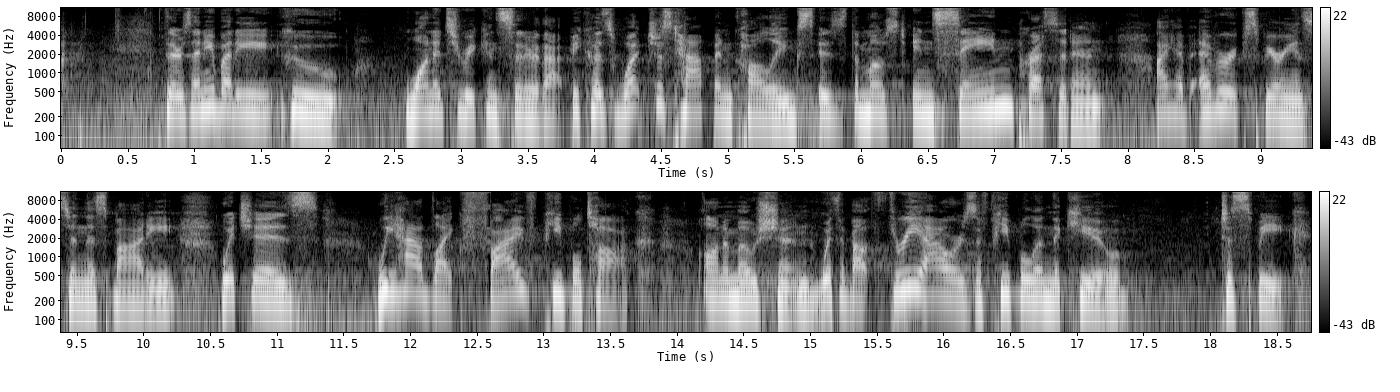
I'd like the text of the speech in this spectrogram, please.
If there's anybody who wanted to reconsider that because what just happened, colleagues, is the most insane precedent I have ever experienced in this body, which is we had like five people talk on a motion with about three hours of people in the queue to speak.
